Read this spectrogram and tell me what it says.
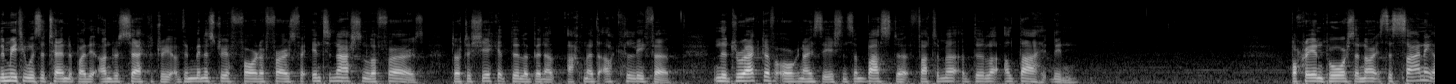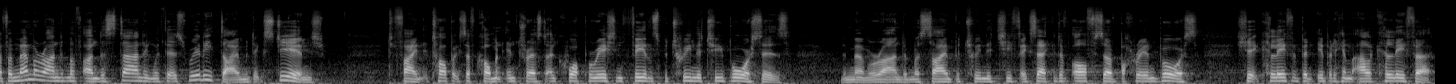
The meeting was attended by the Under Secretary of the Ministry of Foreign Affairs for International Affairs, Dr. Sheikh Abdullah bin Ahmed Al Khalifa, and the Director of Organisations Ambassador Fatima Abdullah Al Dahidin. Bahrain Bourse announced the signing of a memorandum of understanding with the Israeli Diamond Exchange to find topics of common interest and cooperation fields between the two bourses. The memorandum was signed between the Chief Executive Officer of Bahrain Bourse, Sheikh Khalifa bin Ibrahim Al Khalifa,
